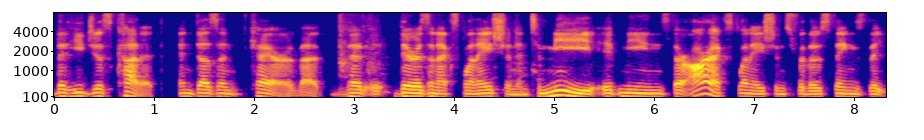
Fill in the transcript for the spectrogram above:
that he just cut it and doesn't care that that it, there is an explanation. And to me, it means there are explanations for those things that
